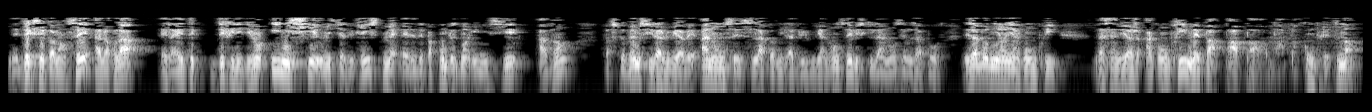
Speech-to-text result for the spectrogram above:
Mais dès que c'est commencé, alors là, elle a été définitivement initiée au mystère du Christ, mais elle n'était pas complètement initiée avant, parce que même s'il lui avait annoncé cela comme il a dû lui annoncer, puisqu'il l'a annoncé aux apôtres, les apôtres n'y ont rien compris, la Sainte Vierge a compris, mais pas, pas, pas, pas, complètement.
